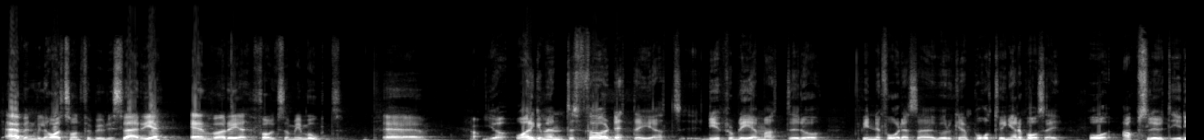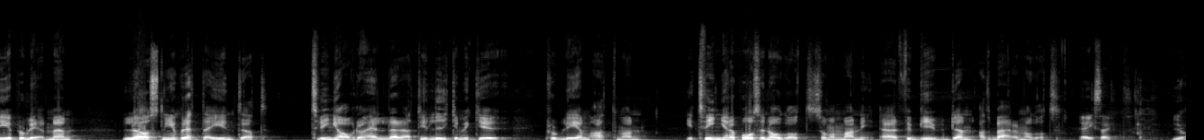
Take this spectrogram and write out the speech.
även vill ha ett sånt förbud i Sverige än vad det är folk som är emot. Eh, ja. Ja, och argumentet för detta är att det är problem att eh, då kvinnor får dessa burkarna påtvingade på sig. Och absolut är det problem, men lösningen på detta är ju inte att tvinga av dem heller. Att det är lika mycket problem att man är tvingad på sig något som om man är förbjuden att bära något. Exakt. Ja,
